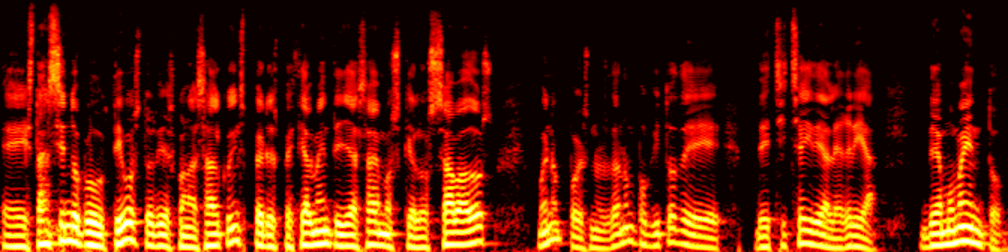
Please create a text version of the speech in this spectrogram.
Eh, están siendo productivos estos días con las altcoins, pero especialmente ya sabemos que los sábados, bueno, pues nos dan un poquito de, chicha y de alegría. De momento,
